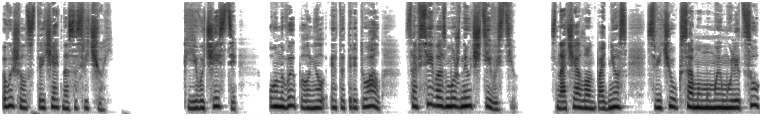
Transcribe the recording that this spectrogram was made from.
вышел встречать нас со свечой. К его чести он выполнил этот ритуал со всей возможной учтивостью. Сначала он поднес свечу к самому моему лицу,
